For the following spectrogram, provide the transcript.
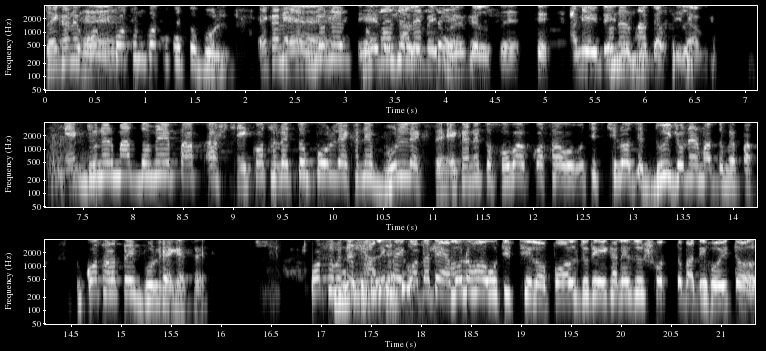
তো এখানে হ্যাঁ। প্রথম কথাটা তো ভুল। এখানে হ্যাঁ, একজনের ফেলছে। আমি এটাই বলতে চাচ্ছিলাম। একজনের মাধ্যমে পাপ আসছে। এই কথাটাই তো পড়লে এখানে ভুল লেখছে। এখানে তো হবার কথা উচিত ছিল যে দুইজনের মাধ্যমে পাপ। তো কথাটা তো এই ভুল হয়ে গেছে। শালিম ভাই কথাটা এমন হওয়া উচিত ছিল পল যদি এখানে যদি সত্যবাদী হইতো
